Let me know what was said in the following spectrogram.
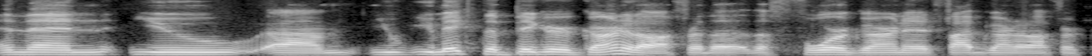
and then you um, you you make the bigger garnet offer, the the four garnet, five garnet offer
